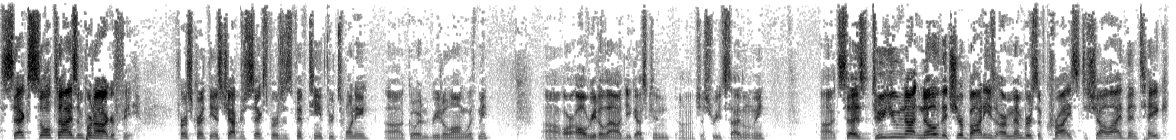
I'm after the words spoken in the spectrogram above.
Sex, soul ties, and pornography. 1 Corinthians chapter 6, verses 15 through 20. Uh, go ahead and read along with me. Uh, or I'll read aloud. You guys can uh, just read silently. Uh, it says, Do you not know that your bodies are members of Christ? Shall I then take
